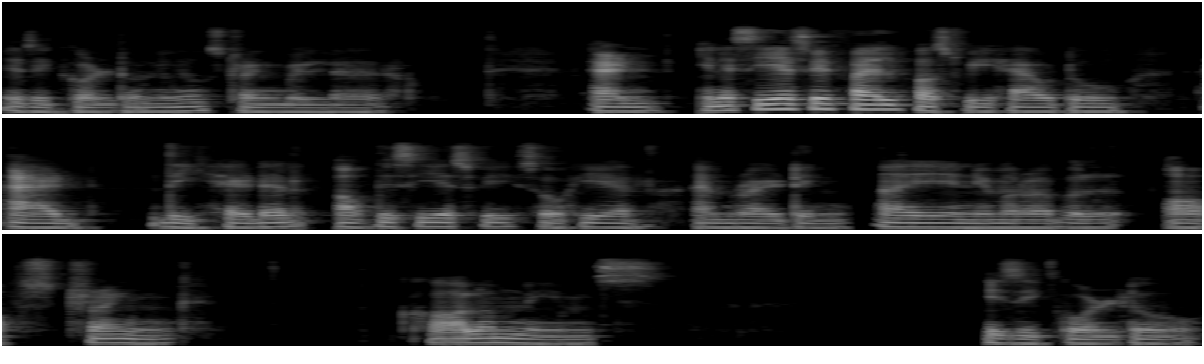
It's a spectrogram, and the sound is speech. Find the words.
is equal to new string builder. And in a CSV file first we have to add the header of the CSV so here I'm writing IEnumerable of string column names is equal to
